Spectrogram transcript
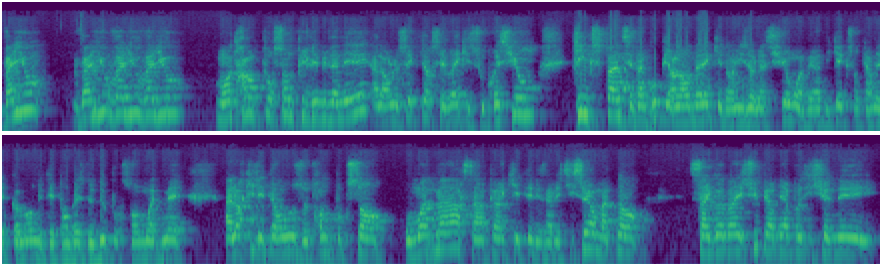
Value, value, value, value moins 30% depuis le début de l'année. Alors le secteur, c'est vrai qu'il est sous pression. Kingspan, c'est un groupe irlandais qui est dans l'isolation, avait indiqué que son carnet de commandes était en baisse de 2% au mois de mai, alors qu'il était en hausse de 30% au mois de mars. Ça a un peu inquiété les investisseurs. Maintenant, Saint-Gobain est super bien positionné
